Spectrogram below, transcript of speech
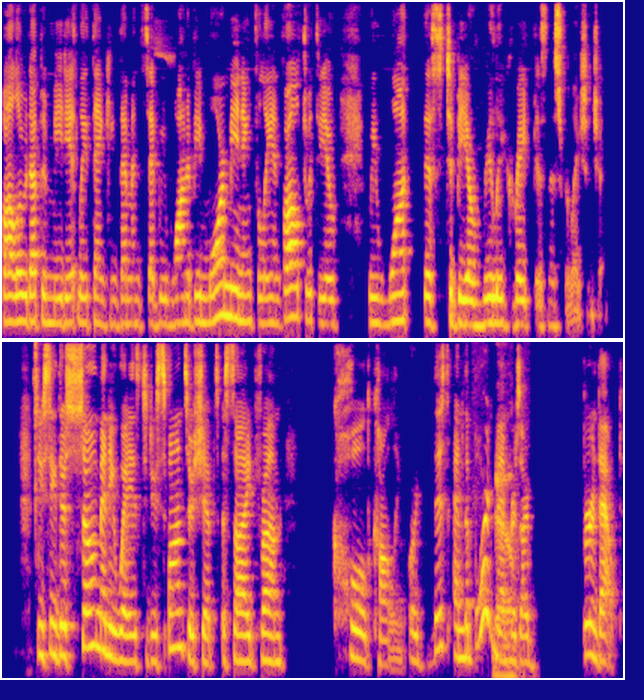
followed up immediately, thanking them, and said, We want to be more meaningfully involved with you. We want this to be a really great business relationship. So you see, there's so many ways to do sponsorships aside from cold calling or this, and the board yeah. members are burned out.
